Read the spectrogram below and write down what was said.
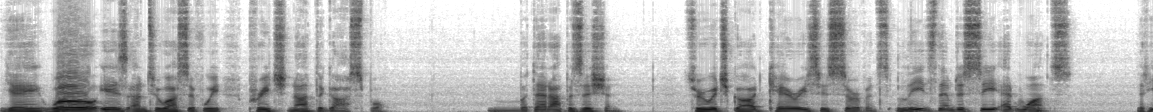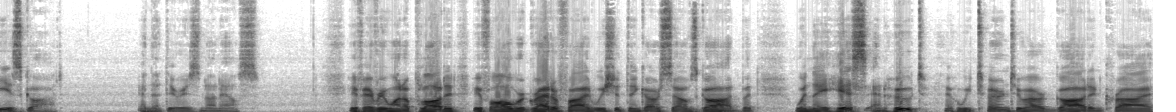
Yea, woe is unto us if we preach not the gospel. But that opposition, through which God carries his servants, leads them to see at once that he is God and that there is none else. If everyone applauded, if all were gratified, we should think ourselves God. But when they hiss and hoot, we turn to our God and cry,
